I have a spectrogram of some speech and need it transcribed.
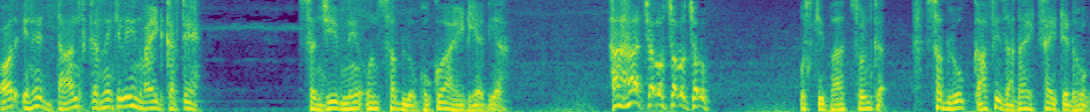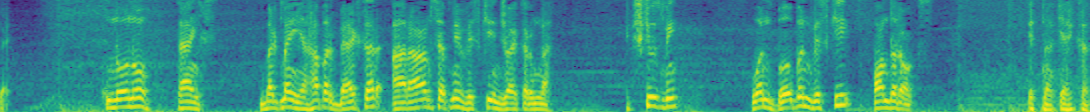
और इन्हें डांस करने के लिए इनवाइट करते हैं। संजीव ने उन सब लोगों को आइडिया दिया। हाँ हाँ चलो चलो चलो। उसकी बात सुनकर सब लोग काफ़ी ज़्यादा एक्साइटेड हो गए। नो नो थैंक्स बट मैं यहाँ पर बैठकर आराम से अपनी विस्की एंजॉय करूँगा। Excuse me one bourbon whisky on the rocks इतना कहकर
